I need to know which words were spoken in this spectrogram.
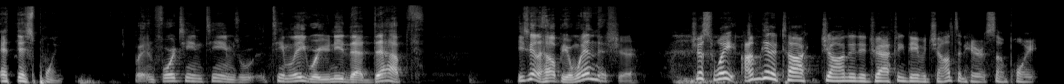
at this point. But in 14 teams, team league where you need that depth, he's going to help you win this year. Just wait. I'm going to talk John into drafting David Johnson here at some point.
